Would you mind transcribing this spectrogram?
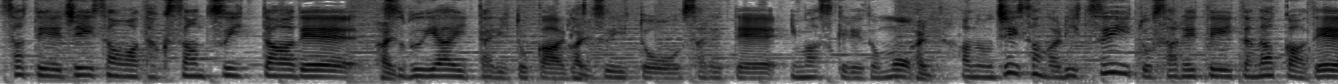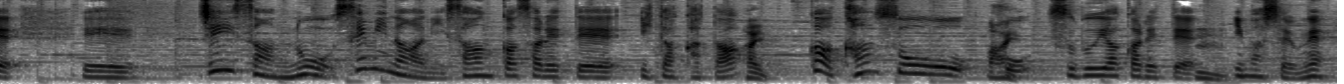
さて J さんはたくさんツイッターではい。つぶやいたりとかい。リツイートをされていますけれども、はい。あの J さんがリツイートされていた中で、えー、J さんのセミナーに参加されていた方はい。が感想をこうはい。つぶやかれていましたよね、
